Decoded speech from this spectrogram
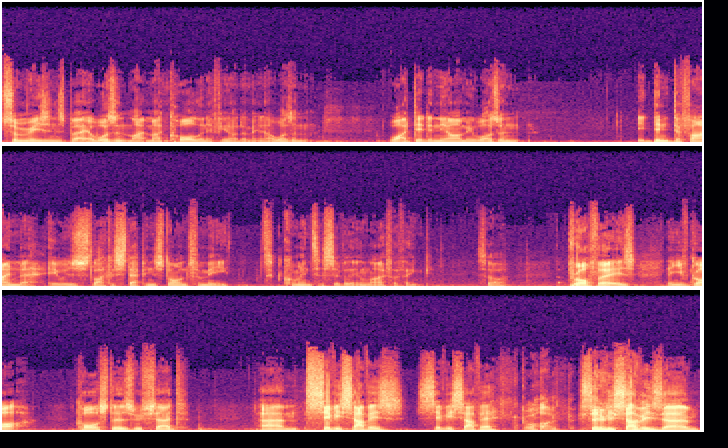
some reasons, but it wasn't like my calling, if you know what I mean. I wasn't what I did in the army wasn't. It didn't define me. It was like a stepping stone for me to come into civilian life. I think. So, pro thirties. Then you've got coasters. We've said, um, civvy savvies, civvy savvy. Go on. Civvy Savvy's um,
